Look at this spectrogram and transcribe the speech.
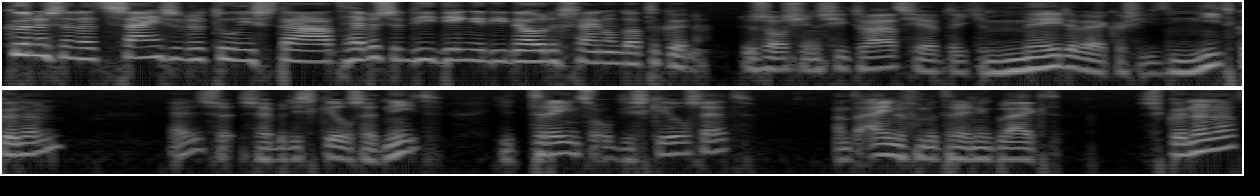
Kunnen ze het? Zijn ze ertoe in staat? Hebben ze die dingen die nodig zijn om dat te kunnen? Dus als je een situatie hebt dat je medewerkers iets niet kunnen, hè, dus ze, ze hebben die skillset niet, je traint ze op die skillset, aan het einde van de training blijkt, ze kunnen het,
